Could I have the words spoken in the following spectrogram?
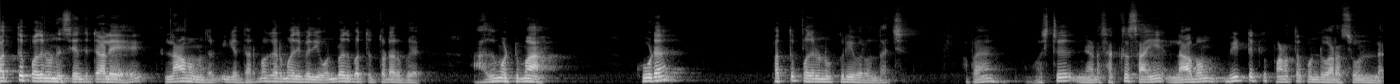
பத்து பதினொன்று சேர்ந்துட்டாலே லாபம் வந்துடும். இங்கே தர்மகர்மாதிபதி ஒன்பது பத்து தொடர்பு. அது மட்டுமா? கூட பத்து பதினொன்றுக்குரியவர் வந்தாச்சு. அப்போ ஃபஸ்ட்டு நட சக்ஸஸ் ஆகி லாபம் வீட்டுக்கு பணத்தை கொண்டு வர சூழ்நிலை.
